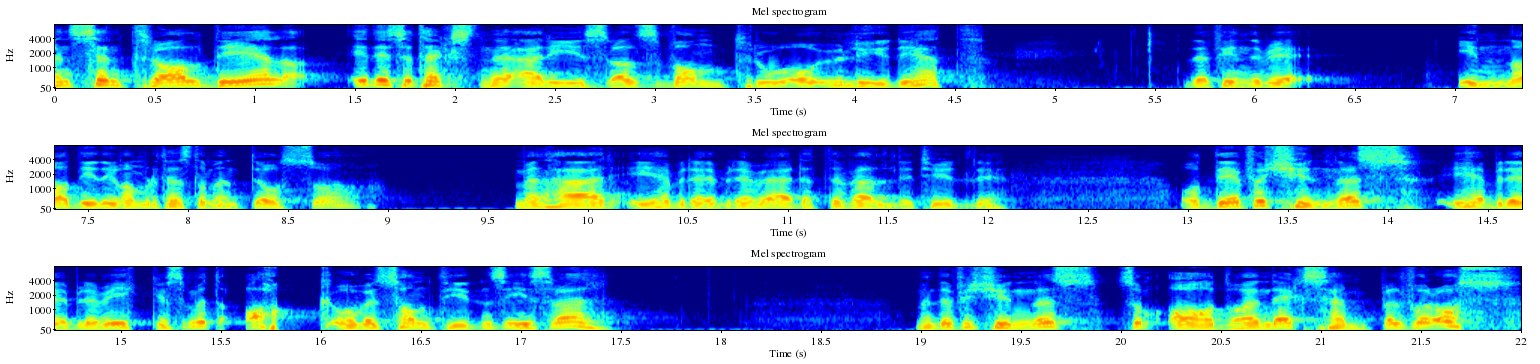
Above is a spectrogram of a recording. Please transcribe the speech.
En sentral del i disse tekstene er Israels vantro og ulydighet. Det finner vi innad i Det gamle testamentet også, men her i hebreerbrevet er dette veldig tydelig. Og det forkynnes i hebreerbrevet ikke som et akk over samtidens Israel, men det forkynnes som advarende eksempel for oss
